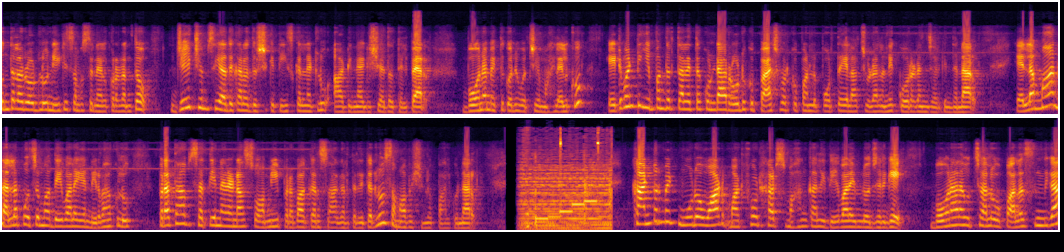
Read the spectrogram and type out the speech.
గుంతల రోడ్లు నీటి సమస్య నెలకొనడంతో జీహెచ్ఎంసీ అధికారుల దృష్టికి తీసుకెళ్ళినట్లు ఆర్డి నగేష్ యాదవ్ తెలిపారు. బోనం ఎత్తుకుని వచ్చే మహిళలకు ఎటువంటి ఇబ్బందులు తలెత్తకుండా రోడ్డుకు ప్యాచ్ వర్క్ పనులు పూర్తయ్యేలా చూడాలని కోరడం జరిగిందన్నారు. ఎల్లమ్మ నల్లపోచమ్మ దేవాలయ నిర్వాహకులు ప్రతాప్ సత్యనారాయణ స్వామి ప్రభాకర్ సాగర్ తదితరులు సమావేశంలో పాల్గొన్నారు. కంటోన్మెంట్ మూడో వార్డ్ మట్ఫోర్డ్ హర్ట్స్ మహంకాళి దేవాలయంలో జరిగే బోనాల ఉత్సవాలు పాలసిందిగా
